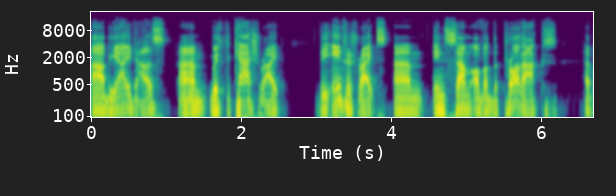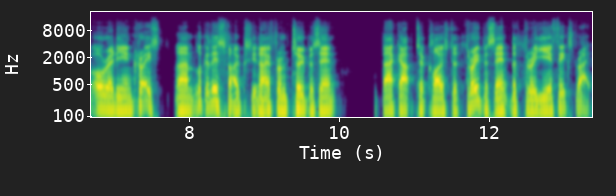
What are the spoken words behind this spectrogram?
RBA does um, with the cash rate. The interest rates um, in some of the products have already increased. Um, look at this, folks. You know, from two percent back up to close to 3%, the three year fixed rate.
